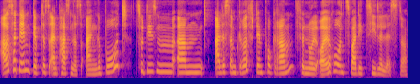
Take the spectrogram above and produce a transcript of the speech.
Außerdem gibt es ein passendes Angebot zu diesem ähm, Alles im Griff, dem Programm für 0 Euro, und zwar die Zieleliste.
